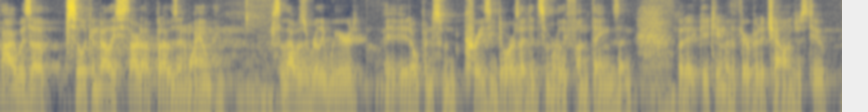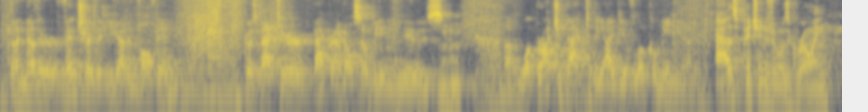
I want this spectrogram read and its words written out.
I was a Silicon Valley startup, but I was in Wyoming. So that was really weird. It, it, opened some crazy doors. I did some really fun things, and but it, it came with a fair bit of challenges too. Another venture that you got involved in goes back to your background also being in news. Mm-hmm. Uh, what brought you back to the idea of local media? As Pitch Engine was growing,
